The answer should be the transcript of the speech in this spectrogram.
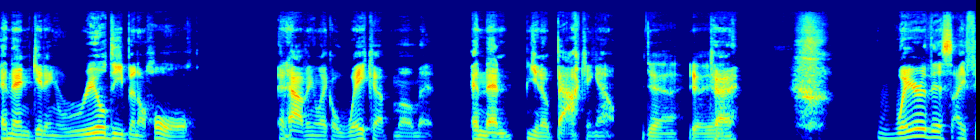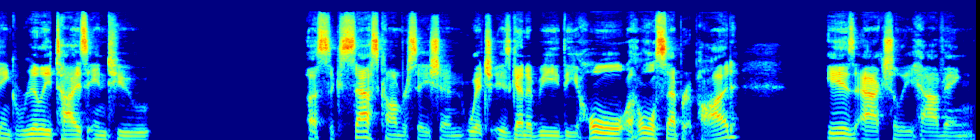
and then getting real deep in a hole and having like a wake up moment and then you know backing out yeah. Yeah. Yeah. Okay. Where this, I think, really ties into a success conversation, which is going to be the whole, a whole separate pod, is actually having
